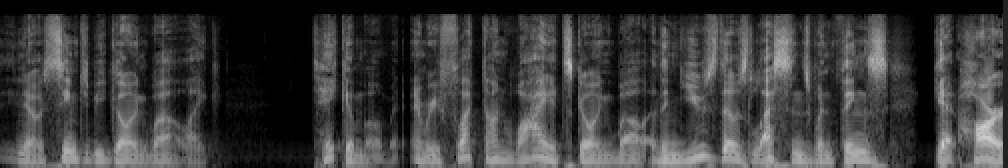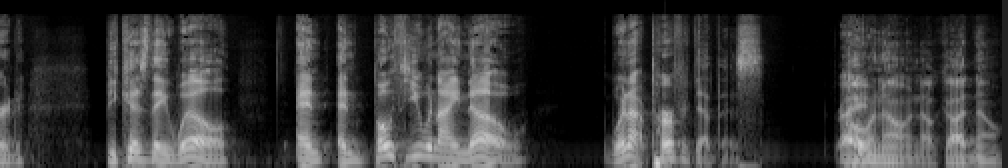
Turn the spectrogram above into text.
you know, seem to be going well. Like, take a moment and reflect on why it's going well, and then use those lessons when things get hard because they will. And and both you and I know we're not perfect at this. Right? Oh no, no, God no.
